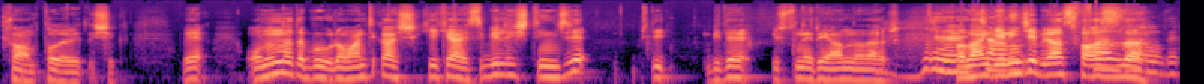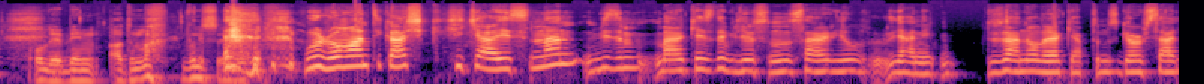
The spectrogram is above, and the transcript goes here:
şu an Polaroid ışık ve onunla da bu romantik aşk hikayesi birleştiğince bir, de üstüne Rihanna'lar evet, falan gelince biraz fazla, fazla oluyor. oluyor benim adıma bunu söyleyeyim. bu romantik aşk hikayesinden bizim merkezde biliyorsunuz her yıl yani düzenli olarak yaptığımız görsel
